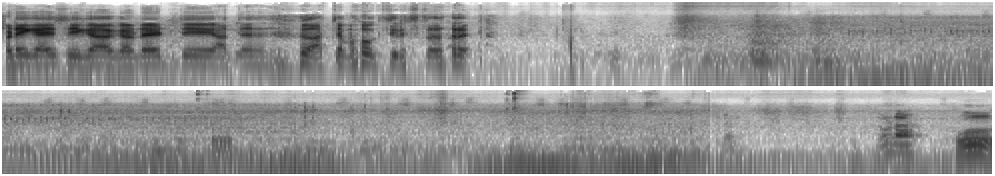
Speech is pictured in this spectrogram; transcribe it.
ನೋಡಿ ಗೈಸ್ ಈಗ ಗಂಡ ಹೆಂಡತಿ ಅತ್ತೆ ಅತ್ತೆ ಮಾವ ಹ್ಮ್.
